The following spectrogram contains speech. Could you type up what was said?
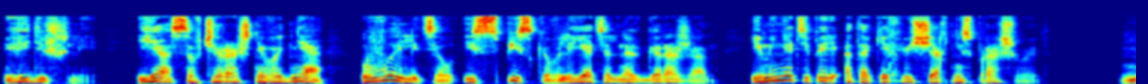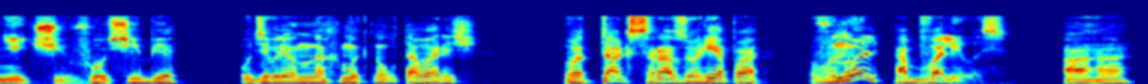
Видишь ли, я со вчерашнего дня вылетел из списка влиятельных горожан, и меня теперь о таких вещах не спрашивают. Ничего себе! Удивленно хмыкнул товарищ. Вот так сразу репа в ноль обвалилась? Ага.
